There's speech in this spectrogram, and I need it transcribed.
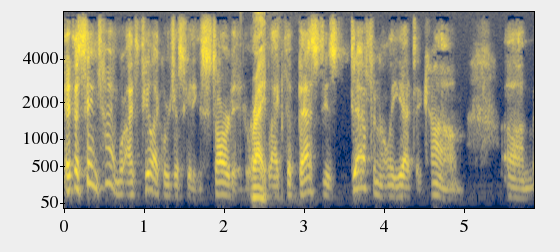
at the same time i feel like we're just getting started right, Right. like the best is definitely yet to come. Um,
